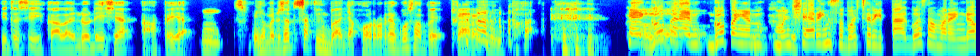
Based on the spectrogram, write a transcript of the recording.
Itu sih. Kalau Indonesia apa ya? Hmm. Film Indonesia tuh saking banyak horornya gue sampai Sekarang. lupa. Kayak gue pengen gue pengen men-sharing sebuah cerita gue sama Rengga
